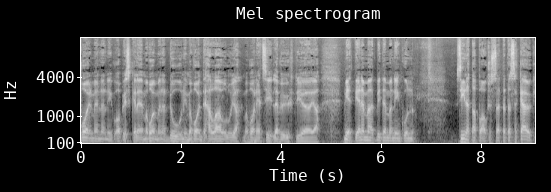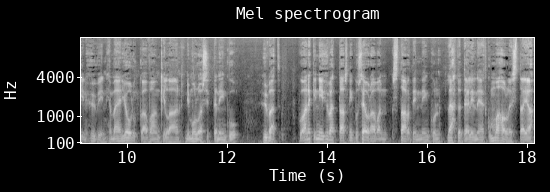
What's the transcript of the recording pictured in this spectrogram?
voin mennä niinku opiskelemaan, mä voin mennä duuniin, mä voin tehdä lauluja, mä voin etsiä levyyhtiöä ja miettiä enemmän, että miten mä niinku, siinä tapauksessa, että tässä käykin hyvin ja mä en joudukaan vankilaan, niin mulla olisi sitten niinku hyvät, kun ainakin niin hyvät taas niinku seuraavan startin niinku lähtötelineet kuin mahdollista. Ja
